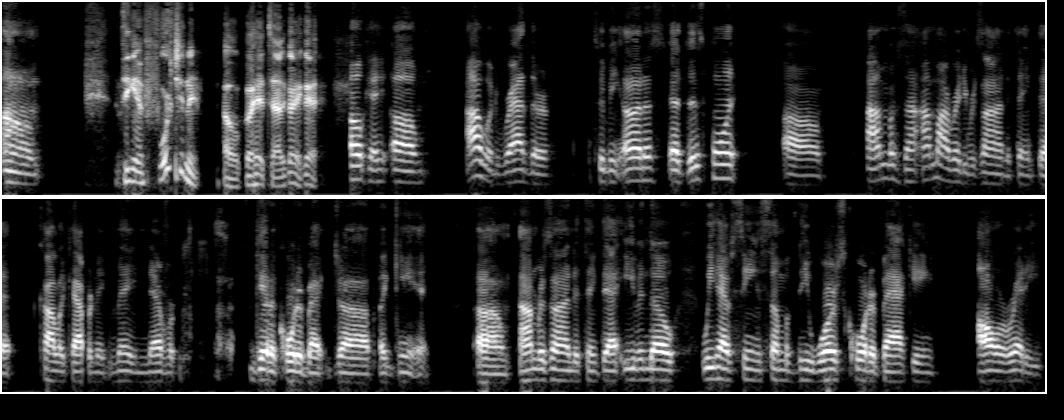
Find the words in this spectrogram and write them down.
Um, the unfortunate. Oh, go ahead, Todd. Go ahead. Go ahead. Okay. Um, I would rather, to be honest, at this point, um, I'm resign- I'm already resigned to think that Colin Kaepernick may never get a quarterback job again. Um, I'm resigned to think that even though we have seen some of the worst quarterbacking already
